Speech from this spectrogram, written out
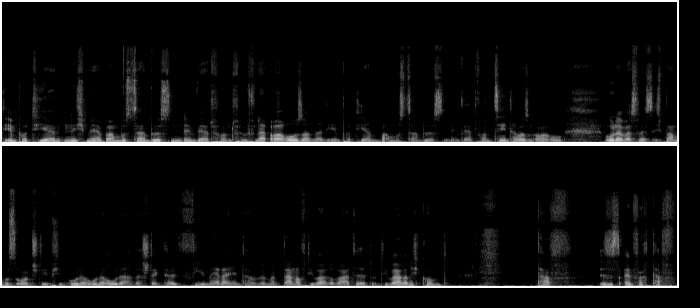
die importieren nicht mehr Bambuszahnbürsten im Wert von 500 Euro, sondern die importieren Bambuszahnbürsten im Wert von 10.000 Euro oder was weiß ich, Bambusohrenstäbchen oder, oder, oder. Da steckt halt viel mehr dahinter. Und wenn man dann auf die Ware wartet und die Ware nicht kommt, tough, ist es einfach tough.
